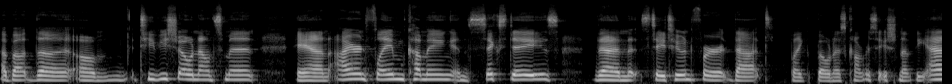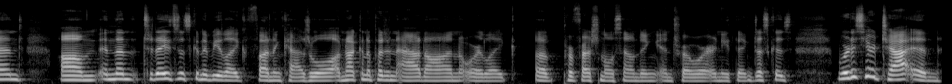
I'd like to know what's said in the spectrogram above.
about the um, TV show announcement and Iron Flame coming in six days, then stay tuned for that like bonus conversation at the end. Um, and then today's just gonna be like fun and casual. I'm not gonna put an ad on or like a professional sounding intro or anything, just because we're just here chatting.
